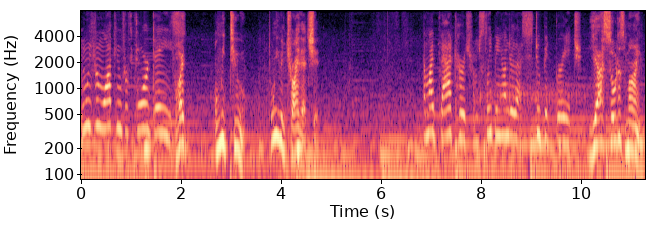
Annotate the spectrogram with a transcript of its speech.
And we've been walking for four days. What? Only two. Don't even try that shit. And my back hurts from sleeping under that stupid bridge. Yeah, so does mine.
